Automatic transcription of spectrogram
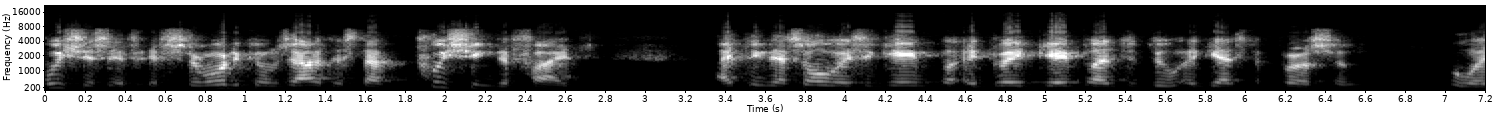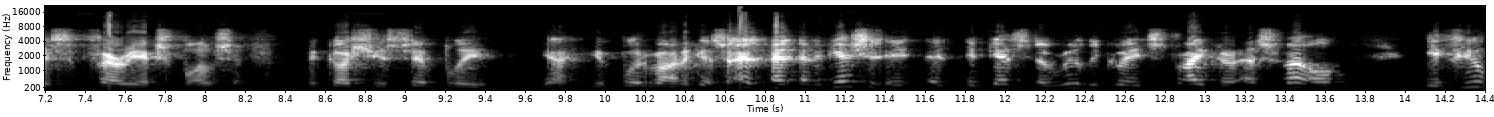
pushes, if if Cerrone comes out and start pushing the fight, I think that's always a game, a great game plan to do against a person who is very explosive because you simply yeah you put him out against and, against against a really great striker as well. If you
